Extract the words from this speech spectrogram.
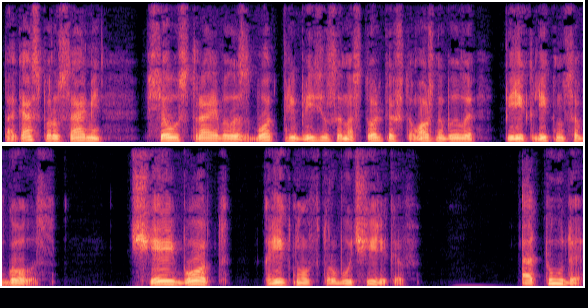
Пока с парусами все устраивалось, бот приблизился настолько, что можно было перекликнуться в голос. «Чей бот?» — крикнул в трубу Чириков. Оттуда,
